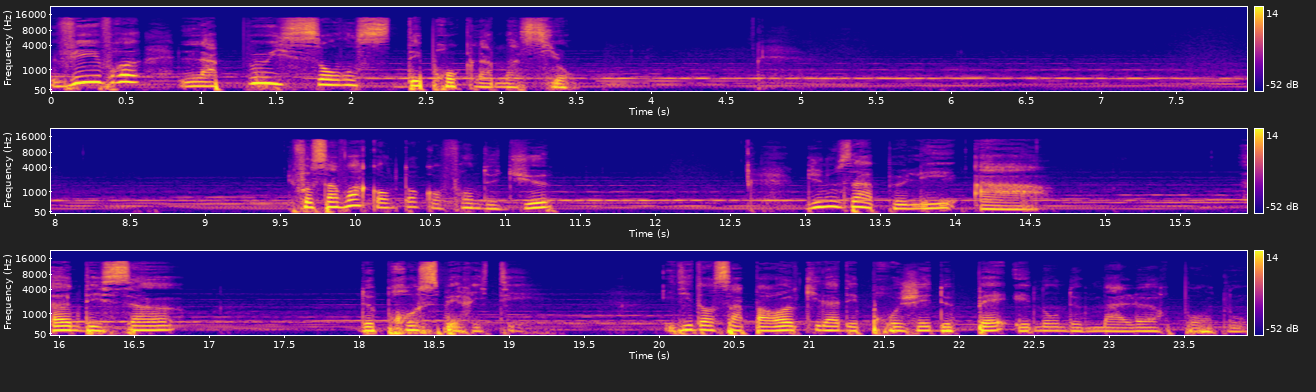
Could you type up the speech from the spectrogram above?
vivre la puissance des proclamations. Il faut savoir qu'en tant qu'enfant de Dieu, Dieu nous a appelés à un dessein de prospérité. Il dit dans sa parole qu'il a des projets de paix et non de malheur pour nous,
